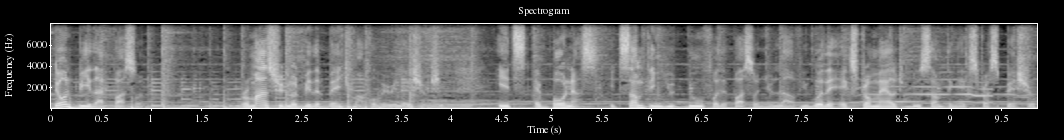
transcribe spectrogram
Don't be that person. Romance should not be the benchmark of a relationship. It's a bonus. It's something you do for the person you love. You go the extra mile to do something extra special,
